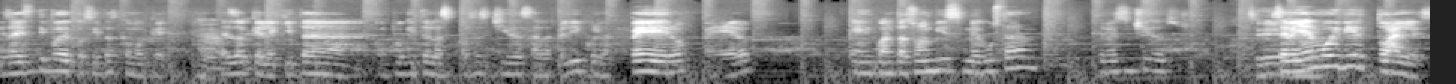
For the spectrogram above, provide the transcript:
O sea, ese tipo de cositas como que es lo que le quita un poquito las cosas chidas a la película. Pero, pero, en cuanto a zombies, me gustaron, se me hacen chidos. Sí, Se veían muy virtuales.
